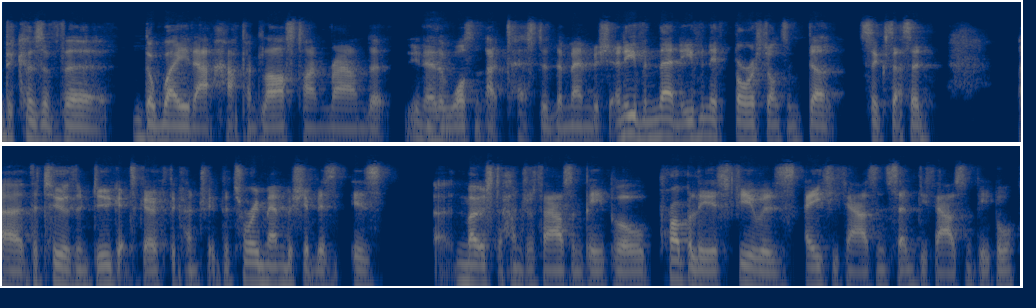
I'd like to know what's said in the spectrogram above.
because of the the way that happened last time round that you know mm. there wasn't that test of the membership and even then even if boris johnson does successor uh, the two of them do get to go to the country the tory membership is is most 100,000 people probably as few as 80,000 70,000 people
